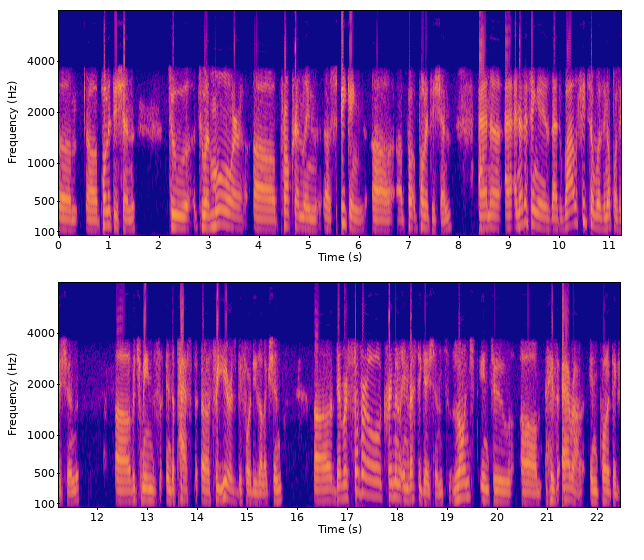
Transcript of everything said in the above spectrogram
um, uh, politician to to a more uh, pro-Kremlin uh, speaking uh, uh po- politician. And uh, another thing is that while Fico was in opposition, uh, which means in the past three years before these elections, there were several criminal investigations launched into um, his era in politics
